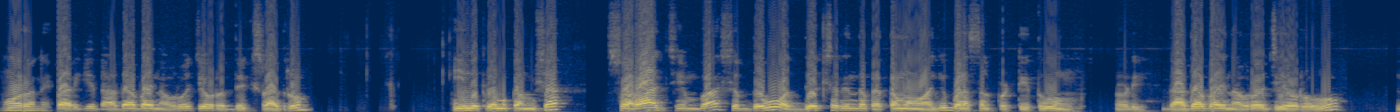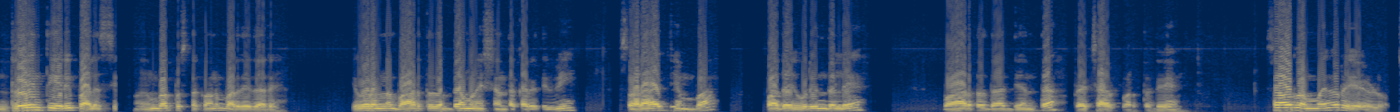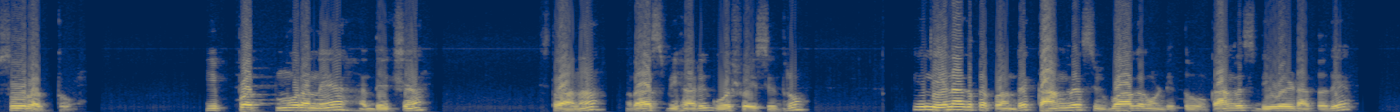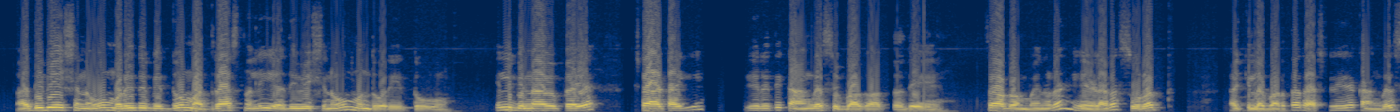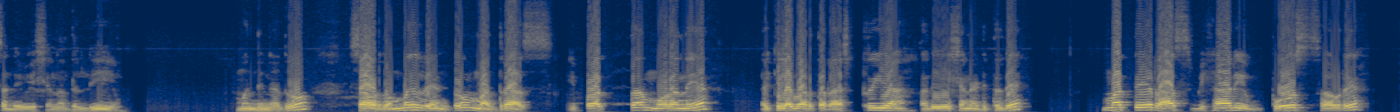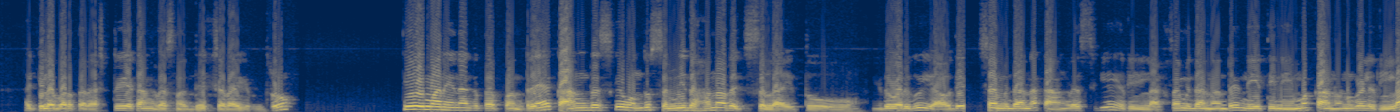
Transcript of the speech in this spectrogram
ಮೂರನೇ ಬಾರಿಗೆ ದಾದಾಬಾಯಿ ನವರೋಜಿ ಅವರು ಅಧ್ಯಕ್ಷರಾದ್ರು. ಇಲ್ಲಿ ಪ್ರಮುಖ ಅಂಶ, ಸ್ವರಾಜ್ ಎಂಬ ಶಬ್ದವು ಅಧ್ಯಕ್ಷರಿಂದ ಪ್ರಥಮವಾಗಿ ಬಳಸಲ್ಪಟ್ಟಿತು. ನೋಡಿ, ದಾದಾಬಾಯಿ ನವರೋಜಿ ಅವರು ಡ್ರೈನ್ ಥಿಯರಿ ಪಾಲಿಸಿ ಎಂಬ ಪುಸ್ತಕವನ್ನು ಬರೆದಿದ್ದಾರೆ. ಇವರನ್ನ ಭಾರತದ ದೊಡ್ಡ ಮನುಷ್ಯ ಅಂತ ಕರಿತೀವಿ. ಸ್ವರಾಜ್ ಎಂಬ ಪದ ಇವರಿಂದಲೇ ಭಾರತದಾದ್ಯಂತ ಪ್ರಚಾರಕ್ಕೆ ಬರ್ತದೆ. ಸಾವಿರದ ಒಂಬೈನೂರ ಏಳು, ಸೂರತ್ತು. ಇಪ್ಪತ್ತ್ ಮೂರನೇ ಅಧ್ಯಕ್ಷ ಸ್ಥಾನ ರಾಸ್ ಬಿಹಾರಿ ಘೋಷ್ ವಹಿಸಿದ್ರು. ಇಲ್ಲಿ ಏನಾಗುತ್ತಪ್ಪ ಅಂದ್ರೆ ಕಾಂಗ್ರೆಸ್ ವಿಭಾಗಗೊಂಡಿತ್ತು. ಕಾಂಗ್ರೆಸ್ ಡಿವೈಡ್ ಆಗ್ತದೆ. ಅಧಿವೇಶನವು ಮುರಿದು ಬಿದ್ದು ಮದ್ರಾಸ್ನಲ್ಲಿ ಈ ಅಧಿವೇಶನವು ಮುಂದುವರಿಯಿತು. ಇಲ್ಲಿ ಭಿನ್ನಾಭಿಪ್ರಾಯ ಸ್ಟಾರ್ಟ್ ಆಗಿ ಈ ರೀತಿ ಕಾಂಗ್ರೆಸ್ ವಿಭಾಗ ಆಗ್ತದೆ. ಸಾವಿರದ ಒಂಬೈನೂರ ಏಳರ ಸೂರತ್ ಅಖಿಲ ಭಾರತ ರಾಷ್ಟ್ರೀಯ ಕಾಂಗ್ರೆಸ್ ಅಧಿವೇಶನದಲ್ಲಿ. ಮುಂದಿನದು ಸಾವಿರದ ಒಂಬೈನೂರ ಎಂಟು ಮದ್ರಾಸ್. ಇಪ್ಪತ್ತ ಮೂರನೆಯ ಅಖಿಲ ಭಾರತ ರಾಷ್ಟ್ರೀಯ ಅಧಿವೇಶನ ನಡೀತದೆ. ಮತ್ತೆ ರಾಸ್ ಬಿಹಾರಿ ಬೋಸ್ ಅವರೇ ಅಖಿಲ ಭಾರತ ರಾಷ್ಟ್ರೀಯ ಕಾಂಗ್ರೆಸ್ನ ಅಧ್ಯಕ್ಷರಾಗಿದ್ರು. ತೀರ್ಮಾನ ಏನಾಗುತ್ತಪ್ಪ ಅಂದ್ರೆ ಕಾಂಗ್ರೆಸ್ಗೆ ಒಂದು ಸಂವಿಧಾನ ರಚಿಸಲಾಯಿತು. ಇದುವರೆಗೂ ಯಾವುದೇ ಸಂವಿಧಾನ ಕಾಂಗ್ರೆಸ್ಗೆ ಇರಲಿಲ್ಲ. ಸಂವಿಧಾನ ಅಂದ್ರೆ ನೀತಿ, ನಿಯಮ ಕಾನೂನುಗಳಿರಲಿಲ್ಲ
